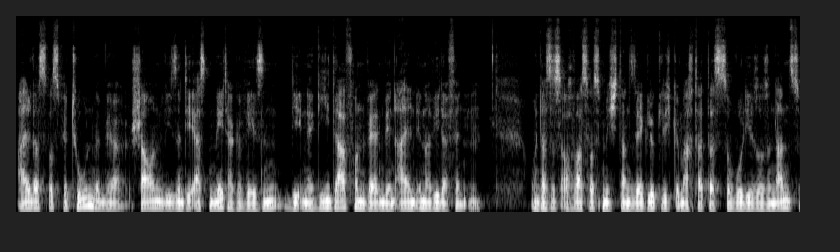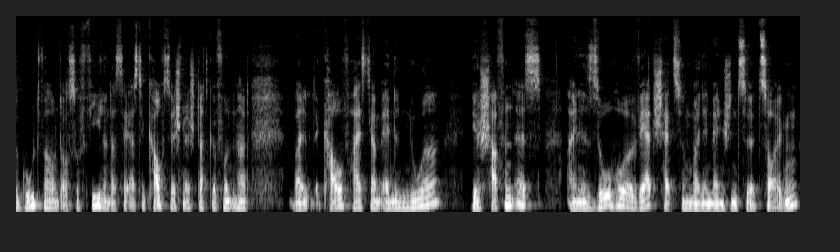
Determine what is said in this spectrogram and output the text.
All das, was wir tun, wenn wir schauen, wie sind die ersten Meter gewesen, die Energie davon werden wir in allen immer wieder finden. Und das ist auch was, was mich dann sehr glücklich gemacht hat, dass sowohl die Resonanz so gut war und auch so viel und dass der erste Kauf sehr schnell stattgefunden hat. Weil Kauf heißt ja am Ende nur, wir schaffen es, eine so hohe Wertschätzung bei den Menschen zu erzeugen,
